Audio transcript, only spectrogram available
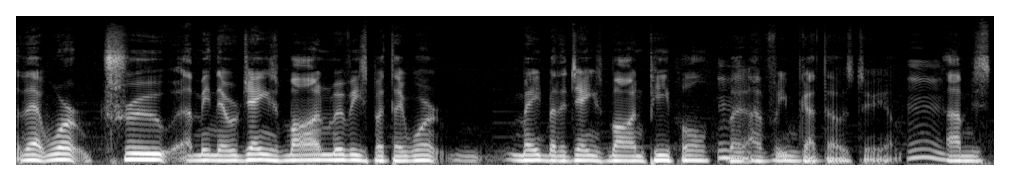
that weren't true. I mean, they were James Bond movies, but they weren't made by the James Bond people. But Mhm. I've even got those too. Yeah, Mm. I'm just,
